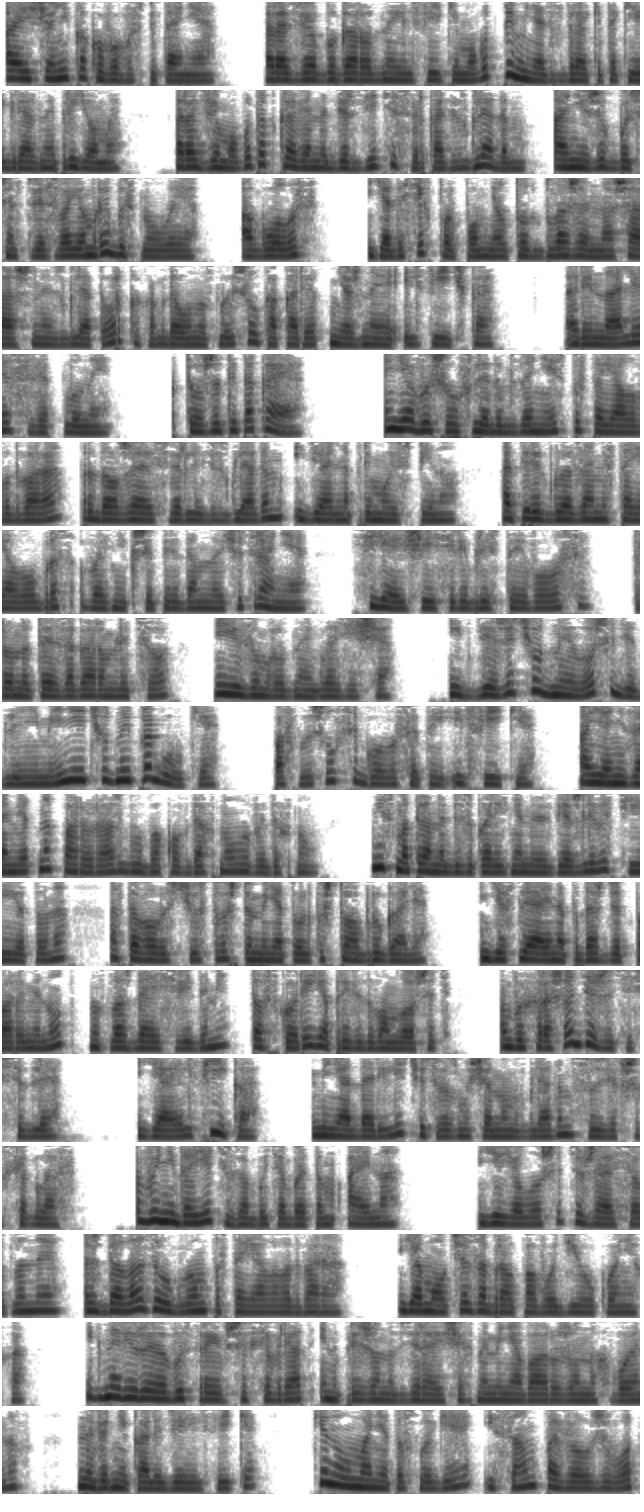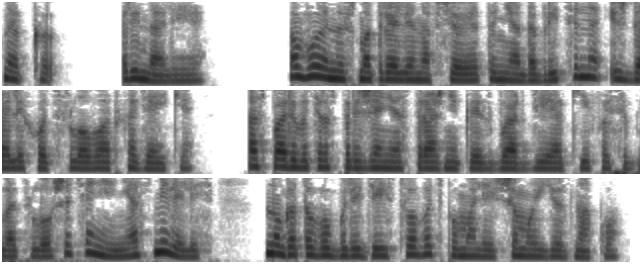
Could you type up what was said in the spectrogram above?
А еще никакого воспитания. Разве благородные эльфийки могут применять в драке такие грязные приемы? Разве могут откровенно дерзить и сверкать взглядом? Они же в большинстве своем рыбы снулые, а голос? Я до сих пор помнил тот блаженно ошарашенный взгляд орка, когда он услышал, как орёт нежная эльфичка. «Риналия, свет луны. Кто же ты такая?» Я вышел следом за ней с постоялого двора, продолжая сверлить взглядом идеально прямую спину. А перед глазами стоял образ, возникший передо мной чуть ранее. Сияющие серебристые волосы, тронутое загаром лицо и изумрудные глазища. И где же чудные лошади для не менее чудной прогулки? Послышался голос этой эльфийки, а я незаметно пару раз глубоко вдохнул и выдохнул. Несмотря на безукоризненную вежливость ее тона, оставалось чувство, что меня только что обругали. Если Айна подождет пару минут, наслаждаясь видами, то вскоре я приведу вам лошадь. Вы хорошо держитесь в седле? Я эльфийка. Меня одарили чуть возмущенным взглядом сузившихся глаз. Вы не даете забыть об этом, Айна. Ее лошадь, уже оседланная, ждала за углом постоялого двора. Я молча забрал поводье у конюха. Игнорируя выстроившихся в ряд и напряженно взирающих на меня вооруженных воинов, наверняка людей эльфийки, кинул монету слуге и сам повел животное к Риналии. Воины смотрели на все это неодобрительно и ждали хоть слова от хозяйки. Оспаривать распоряжение стражника из гвардии Акиф оседлать лошадь они не осмелились, но готовы были действовать по малейшему ее знаку.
